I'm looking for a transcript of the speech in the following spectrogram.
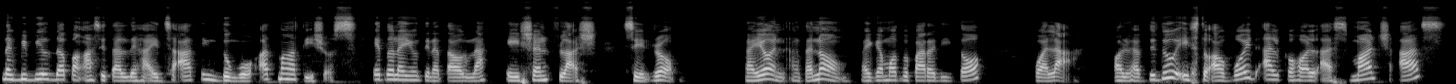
nagbibuild up ang acetaldehyde sa ating dugo at mga tissues. Ito na yung tinatawag na Asian flush syndrome. Ngayon, ang tanong, may gamot ba para dito? Wala. All we have to do is to avoid alcohol as much as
